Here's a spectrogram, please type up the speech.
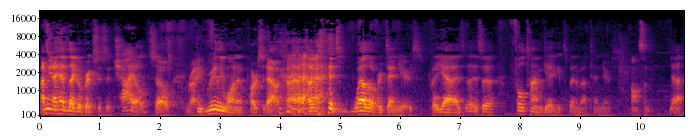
I mean, I had Lego bricks as a child, so Right. if you really want to parse it out, uh, it's well over ten years. But yeah, as a full time gig, it's been about ten years. Awesome. Yeah.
